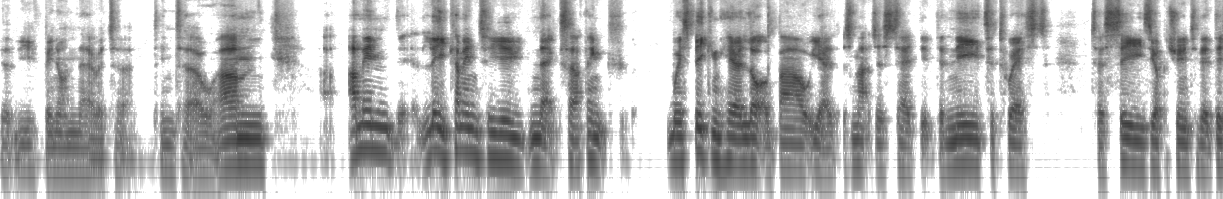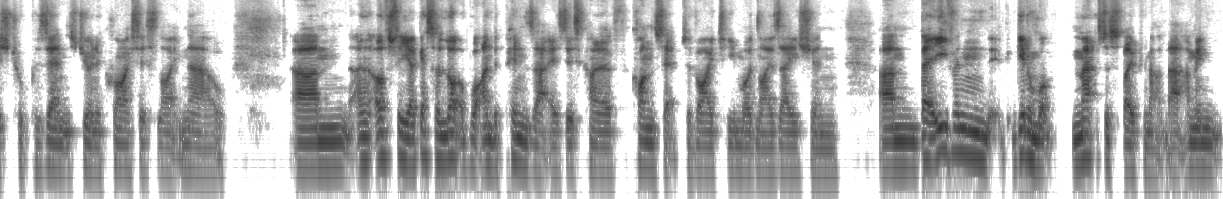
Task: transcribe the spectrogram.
that you've been on there at uh, Intel. Um, I mean, Lee, coming to you next. I think we're speaking here a lot about, yeah, as Matt just said, the, the need to twist to seize the opportunity that digital presents during a crisis like now. Um, and obviously, I guess a lot of what underpins that is this kind of concept of IT modernization. Um, but even given what Matt's just spoken about that, I mean,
